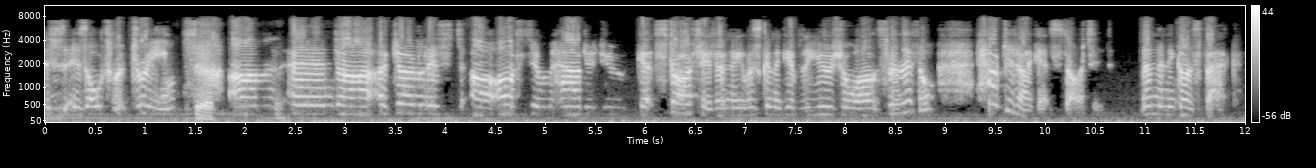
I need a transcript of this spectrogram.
his, his ultimate dream. Yeah. Um, and uh, a journalist uh, asked him, How did you get started? And he was going to give the usual answer. And they thought, How did I get started? And then he goes back.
